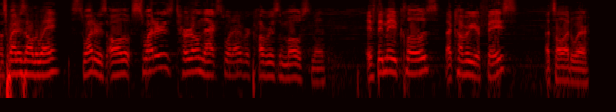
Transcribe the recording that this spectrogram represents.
So sweaters all the way? Sweaters, all the sweaters, turtlenecks, whatever covers the most, man. If they made clothes that cover your face, that's all I'd wear.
